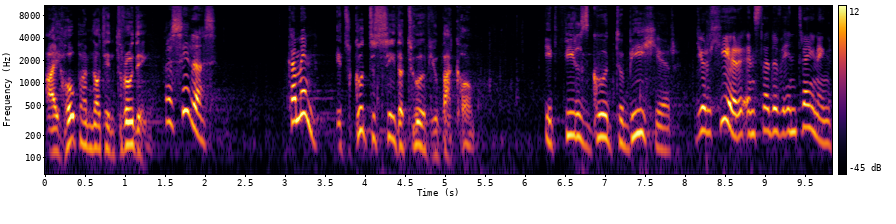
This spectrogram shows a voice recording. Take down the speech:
I hope I'm not intruding. Brasidas, come in. It's good to see the two of you back home. It feels good to be here. You're here instead of in training.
